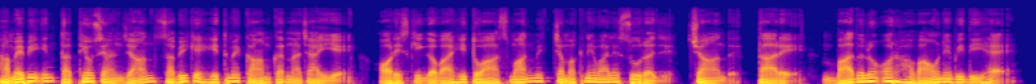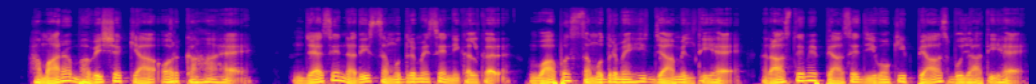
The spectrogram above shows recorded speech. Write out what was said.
हमें भी इन तथ्यों से अनजान सभी के हित में काम करना चाहिए। और इसकी गवाही तो आसमान में चमकने वाले सूरज, चाँद, तारे, बादलों और हवाओं ने भी दी है। हमारा भविष्य क्या और कहाँ है? जैसे नदी समुद्र में से निकलकर वापस समुद्र में ही जा मिलती है। रास्ते में प्यासे जीवों की प्यास बुझाती है।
